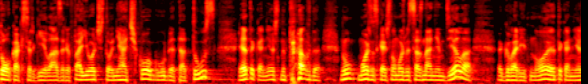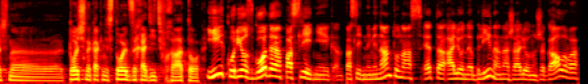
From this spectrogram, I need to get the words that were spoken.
то, как Сергей Лазарев поет, что не очко губят, а туз, это, конечно, правда. Ну, можно сказать, что он, может быть, сознанием дела говорит, но это, конечно, точно как не стоит заходить в хату. И курьез года, последний, последний номинант у нас, это Алена Блин, она же Алена Жигалова,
